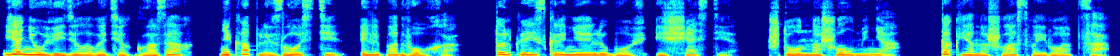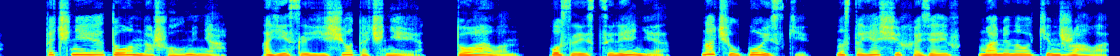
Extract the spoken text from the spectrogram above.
Я не увидела в этих глазах ни капли злости или подвоха, только искренняя любовь и счастье, что он нашел меня. Так я нашла своего отца. Точнее, это он нашел меня. А если еще точнее, то Алан после исцеления начал поиски настоящих хозяев маминого кинжала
